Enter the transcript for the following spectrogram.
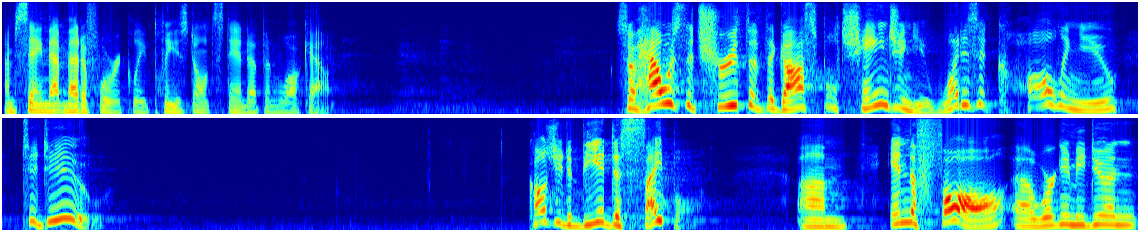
I'm saying that metaphorically. Please don't stand up and walk out. So, how is the truth of the gospel changing you? What is it calling you to do? It calls you to be a disciple. Um, in the fall, uh, we're going to be doing,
